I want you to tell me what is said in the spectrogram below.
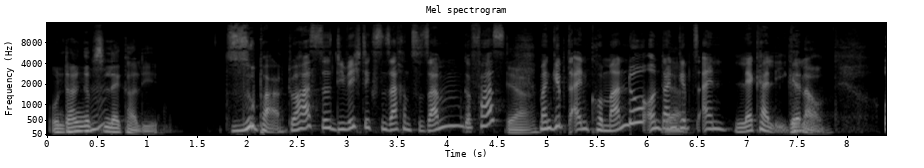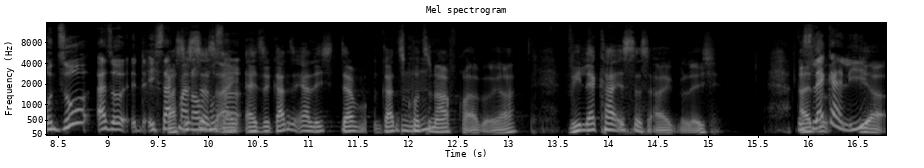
und dann Mhm. gibt's ein Leckerli. Super, du hast die wichtigsten Sachen zusammengefasst. Ja. Man gibt ein Kommando und dann Ja. gibt's ein Leckerli. Genau. Genau. Und so, also ich sag Was mal ist noch, das muss? Also ganz ehrlich, da, ganz kurze Mhm. Nachfrage, ja. Wie lecker ist das eigentlich? Das also, Leckerli? Ja.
